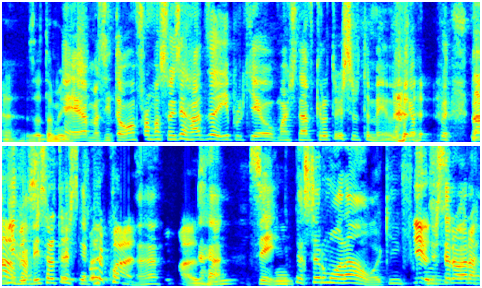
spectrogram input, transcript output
é, exatamente. É, mas então informações erradas aí, porque eu imaginava que era o terceiro também. Tinha... Na Não, minha cabeça era o terceiro. Foi quase, uhum. foi quase. Uhum. Sim. Um terceiro moral. Aqui ficou... Isso, terceiro moral.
